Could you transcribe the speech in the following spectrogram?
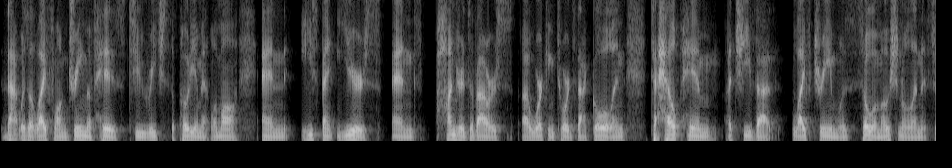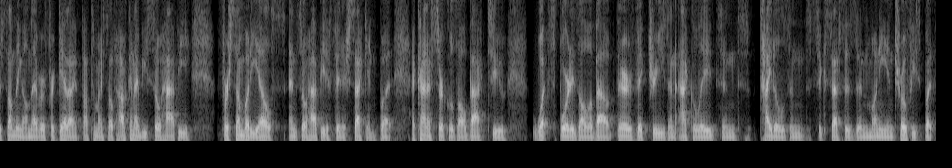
that was a lifelong dream of his to reach the podium at Le Mans. And he spent years and hundreds of hours uh, working towards that goal. And to help him achieve that life dream was so emotional and it's just something I'll never forget. I thought to myself, how can I be so happy for somebody else and so happy to finish second? But it kind of circles all back to what sport is all about. There are victories and accolades and titles and successes and money and trophies, but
